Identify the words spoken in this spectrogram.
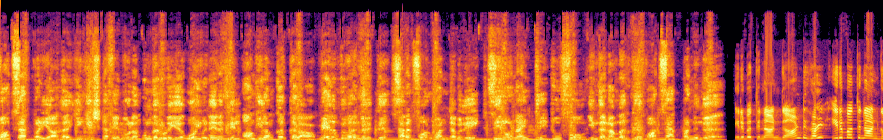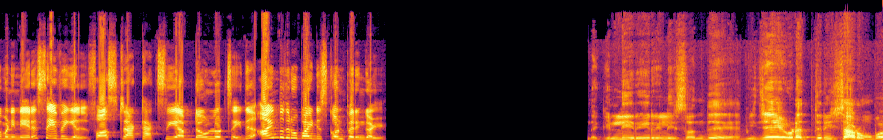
வாட்ஸ்அப் வழியாக இங்கிலீஷ் கதை மூலம் உங்களுடைய ஓய்வு நேரத்தில் ஆங்கிலம் கற்கலாம். மேலும் விவரங்களுக்கு seven four one double eight zero nine three two four இந்த நம்பருக்கு வாட்ஸ்அப் பண்ணுங்க. இருபத்தி நான்கு ஆண்டுகள் இருபத்தி நான்கு மணி நேர சேவையில் ஃபாஸ்ட் டாக்ஸி ஆப் டவுன்லோட் செய்து ஐம்பது ரூபாய் டிஸ்கவுண்ட் பெறுங்கள். இந்த கில்லி ரீ ரிலீஸ் வந்து விஜயோட திரிஷா ரொம்ப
